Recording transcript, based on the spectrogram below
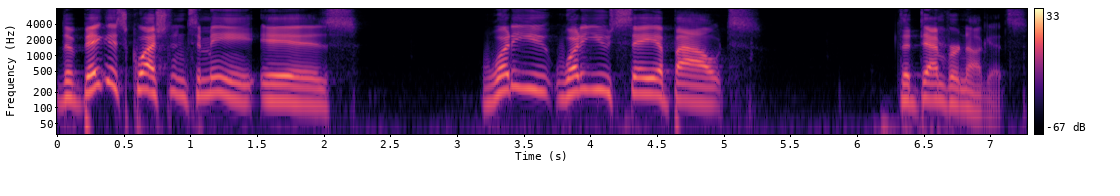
the biggest question to me is what do you what do you say about the Denver Nuggets?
